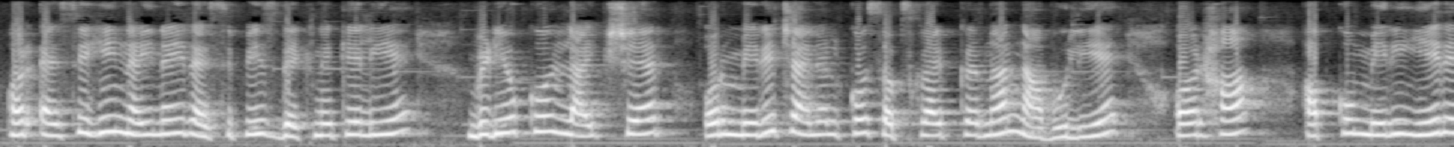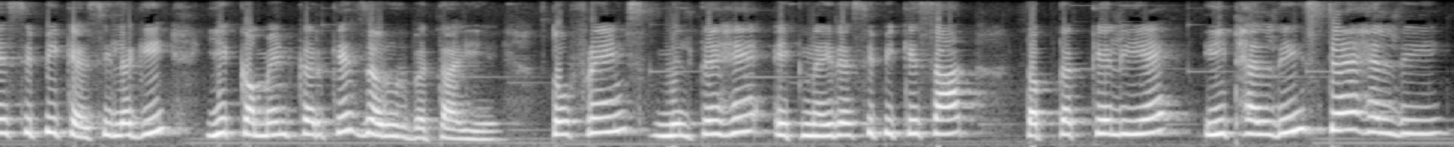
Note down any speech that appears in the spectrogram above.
और ऐसे ही नई नई रेसिपीज़ देखने के लिए वीडियो को लाइक शेयर और मेरे चैनल को सब्सक्राइब करना ना भूलिए। और हाँ आपको मेरी ये रेसिपी कैसी लगी, ये कमेंट करके ज़रूर बताइए। तो फ्रेंड्स मिलते हैं एक नई रेसिपी के साथ। तब तक के लिए ईट हेल्दी स्टे हेल्दी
